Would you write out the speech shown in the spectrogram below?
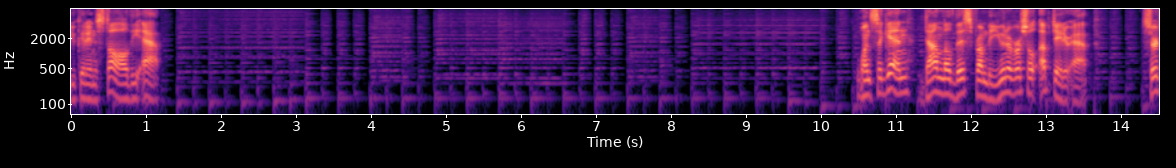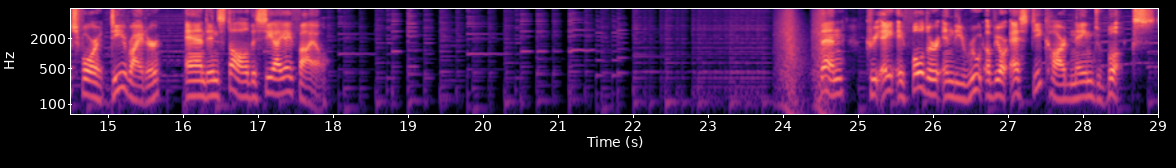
you can install the app. Once again, download this from the Universal Updater app. Search for drider and install the CIA file. Then, create a folder in the root of your SD card named Books.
